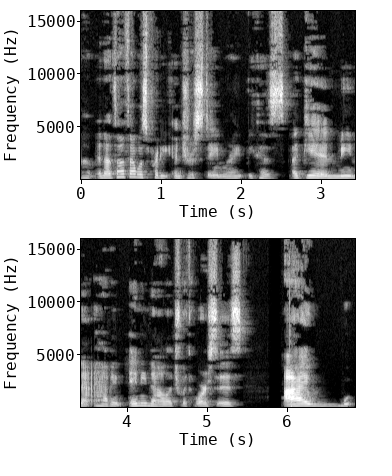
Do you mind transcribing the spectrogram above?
Um, and I thought that was pretty interesting, right? Because again, me not having any knowledge with horses, I, w-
